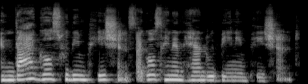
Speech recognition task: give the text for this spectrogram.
And that goes with impatience, that goes hand in hand with being impatient.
